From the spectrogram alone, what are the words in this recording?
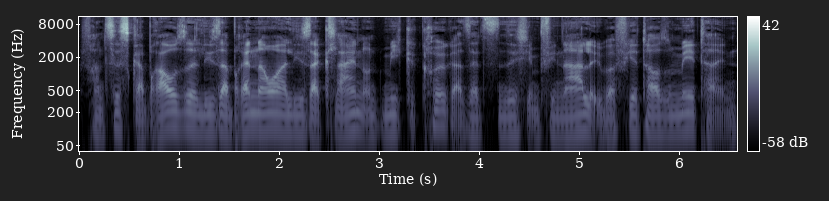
Franziska Brause, Lisa Brennauer, Lisa Klein und Mieke Kröger setzten sich im Finale über 4000 Meter in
